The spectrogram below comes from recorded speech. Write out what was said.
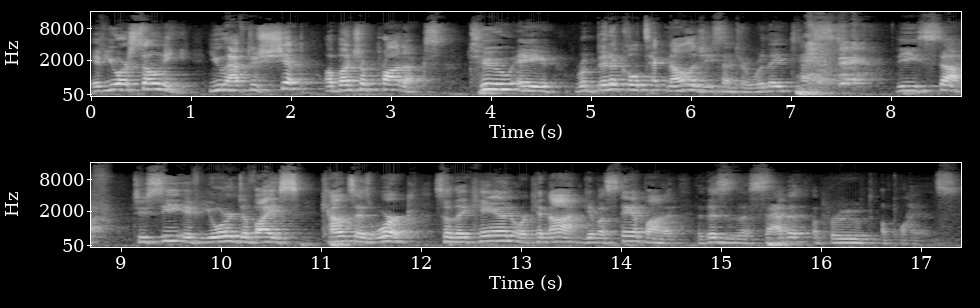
If you are Sony, you have to ship a bunch of products to a rabbinical technology center where they test the stuff to see if your device counts as work so they can or cannot give a stamp on it that this is a Sabbath approved appliance.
